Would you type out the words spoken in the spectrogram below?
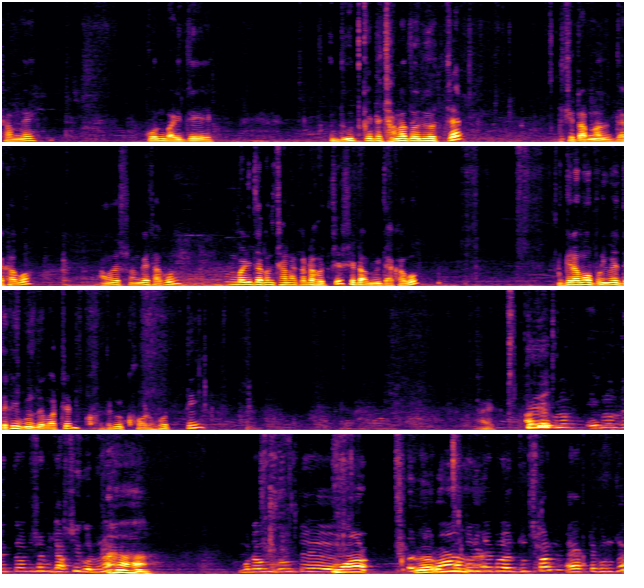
সামনে কোন বাড়িতে দুধ কেটে ছানা তৈরি হচ্ছে সেটা আপনাদের দেখাবো। আমাদের সঙ্গে থাকুন। কোন বাড়িতে এখন ছানা কাটা হচ্ছে সেটা আমি দেখাবো। গ্রাম্য পরিবেশ দেখেই বুঝতে পারছেন। দেখুন খড় ভর্তি। হ্যাঁ হ্যাঁ। মোটামুটি গরুতে একটা গরুতে?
